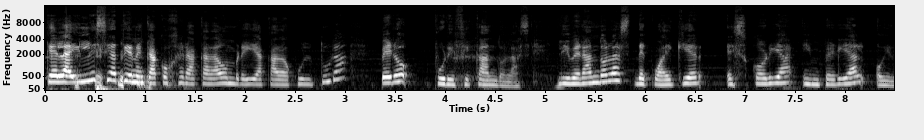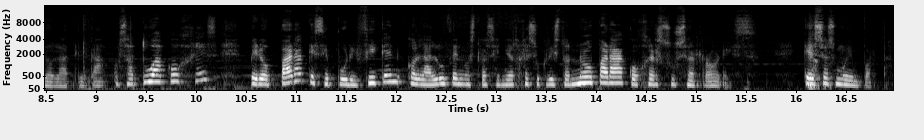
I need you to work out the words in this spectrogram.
Que la Iglesia tiene que acoger a cada hombre y a cada cultura, pero purificándolas, liberándolas de cualquier escoria imperial o idolátrica. O sea, tú acoges, pero para que se purifiquen con la luz de nuestro Señor Jesucristo, no para acoger sus errores, que eso es muy importante.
